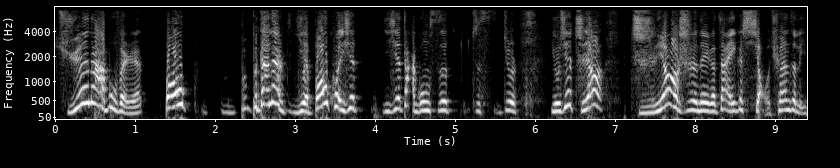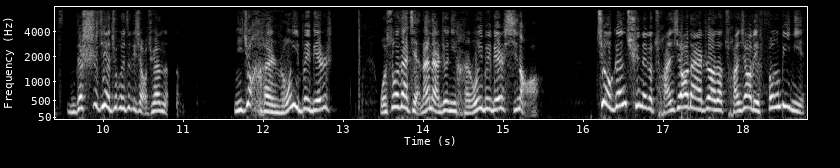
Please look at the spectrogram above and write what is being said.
绝大部分人，包不不单单也包括一些一些大公司，就就是有些只要只要是那个在一个小圈子里，你的世界就会这个小圈子，你就很容易被别人，我说再简单点，就你很容易被别人洗脑，就跟去那个传销，大家知道在传销里封闭你，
